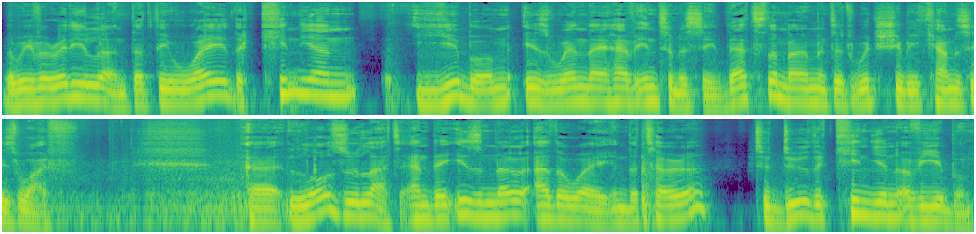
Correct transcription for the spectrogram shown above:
That we've already learned that the way the Kinyan Yibum is when they have intimacy. That's the moment at which she becomes his wife. Uh, Lo zulat, and there is no other way in the Torah to do the Kinyan of Yibum.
